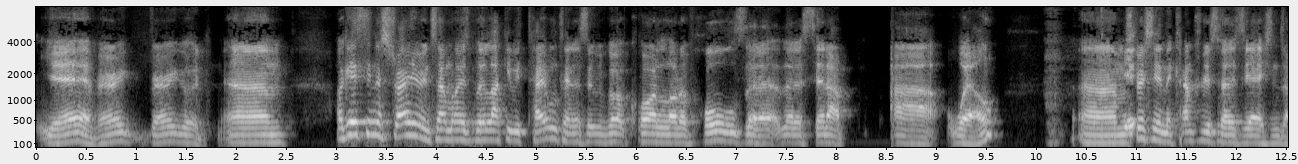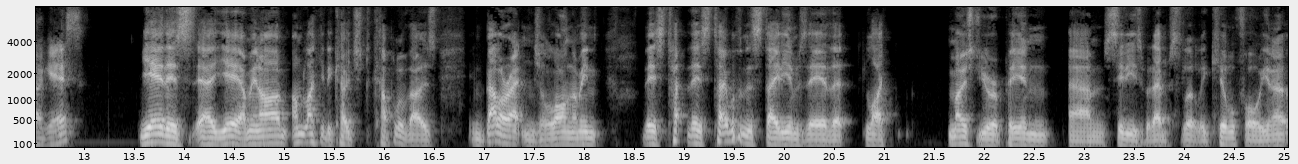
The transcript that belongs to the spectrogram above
Yeah, very very good. Um, I guess in Australia, in some ways, we're lucky with table tennis that we've got quite a lot of halls that are that are set up uh, well, um, yep. especially in the country associations, I guess. Yeah, there's uh, yeah. I mean, I'm, I'm lucky to coach a couple of those in Ballarat and Geelong. I mean, there's t- there's table tennis stadiums there that like most European um, cities would absolutely kill for. You know,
